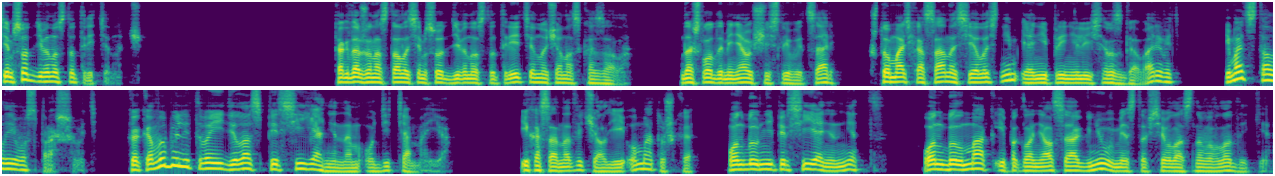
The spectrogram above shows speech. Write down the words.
793 ночь. Когда же настала 793 ночь, она сказала, «Дошло до меня, у счастливый царь, что мать Хасана села с ним, и они принялись разговаривать, и мать стала его спрашивать, «Каковы были твои дела с персиянином, о дитя мое?» И Хасан отвечал ей, «О, матушка, он был не персиянин, нет. Он был маг и поклонялся огню вместо всевластного владыки».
